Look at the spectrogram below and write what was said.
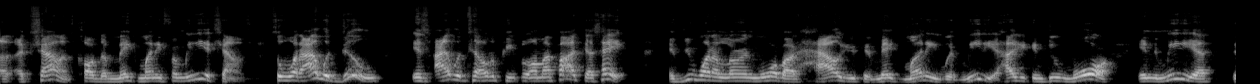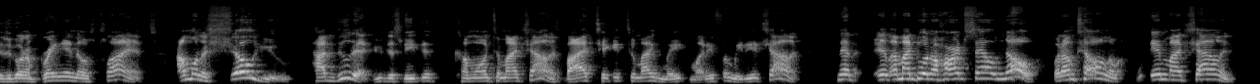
a, a challenge called the Make Money from Media Challenge. So what I would do is I would tell the people on my podcast, hey, if you want to learn more about how you can make money with media, how you can do more in the media that are going to bring in those clients, I'm going to show you how to do that. You just need to come on to my challenge, buy a ticket to my Make Money for Media Challenge. Now, am I doing a hard sell? No, but I'm telling them in my challenge,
